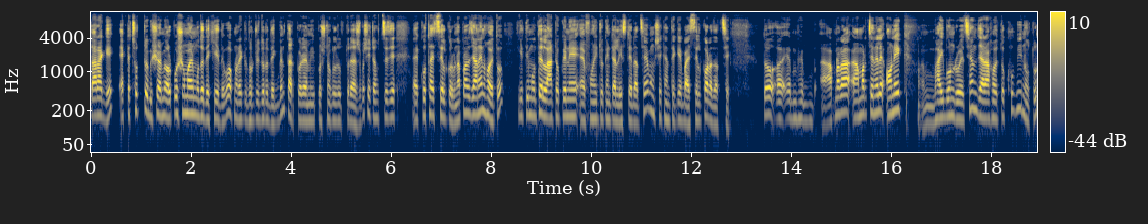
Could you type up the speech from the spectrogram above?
তার আগে একটা ছোট্ট বিষয় আমি অল্প সময়ের মধ্যে দেখিয়ে দেবো। আপনারা একটু ধৈর্য ধরে দেখবেন, তারপরে আমি প্রশ্নগুলোর উত্তরে আসব। সেটা হচ্ছে যে কোথায় সেল করবেন? আপনারা জানেন হয়তো ইতিমধ্যে লা টোকেনে ফোনি টোকেনটা লিস্টেড আছে এবং সেখান থেকে বাই সেল করা যাচ্ছে। তো আপনারা আমার চ্যানেলে অনেক ভাই বোন রয়েছেন যারা হয়তো খুবই নতুন।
